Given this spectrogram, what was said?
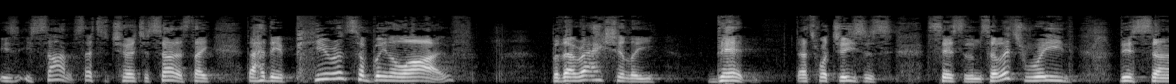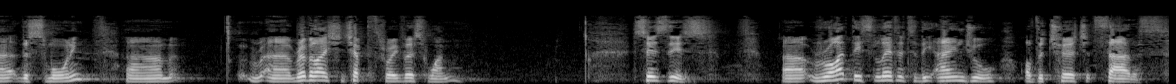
is, is Sardis. That's the church of Sardis. They they had the appearance of being alive, but they were actually dead. That's what Jesus says to them. So let's read this uh, this morning. Um, uh, Revelation chapter 3, verse 1 says this uh, Write this letter to the angel of the church at Sardis.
